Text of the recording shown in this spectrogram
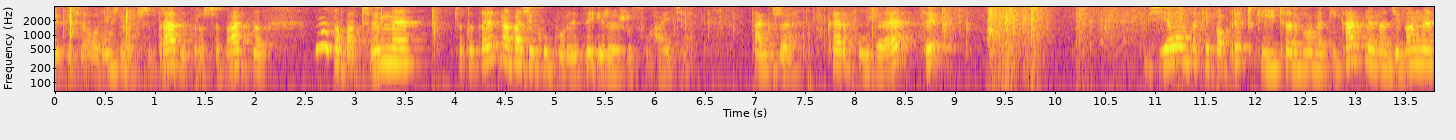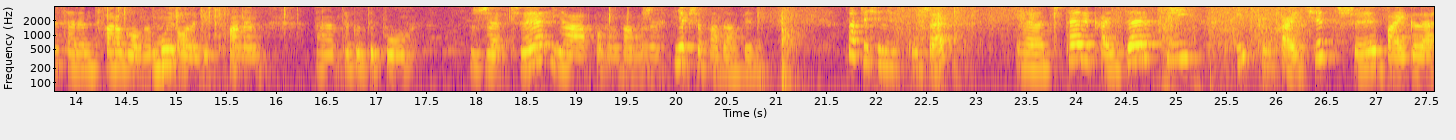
jakieś o różne przyprawy, proszę bardzo. No zobaczymy, z czego to jest. Na bazie kukurydzy i ryżu, słuchajcie. Także w Carrefourze, cyk, Wzięłam takie papryczki czerwone, pikantne, nadziewane serem twarogowym. Mój Oleg jest fanem e, tego typu rzeczy. Ja powiem Wam, że nie przepadam, więc raczej się nie skuszę. E, Cztery kajzerki i słuchajcie, trzy bajgle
